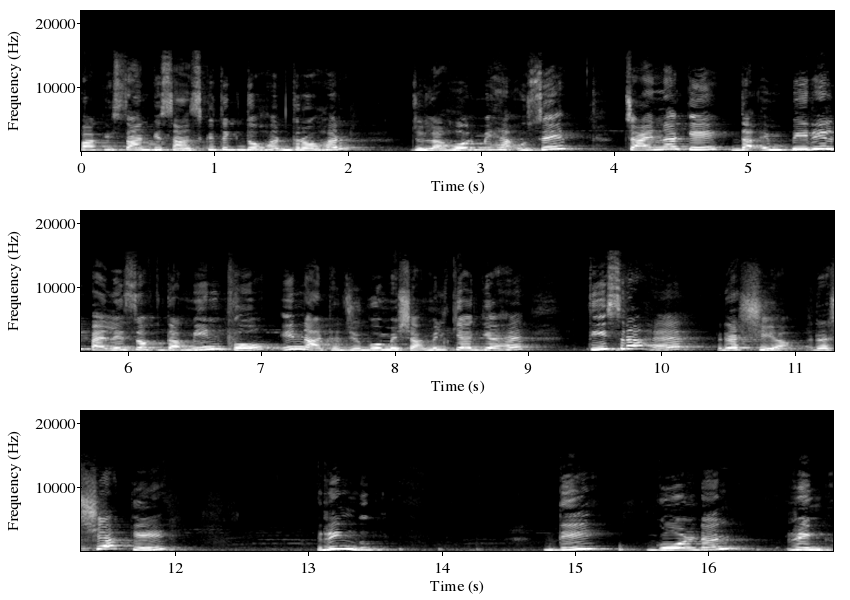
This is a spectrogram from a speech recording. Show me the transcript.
पाकिस्तान की सांस्कृतिक धरोहर जो लाहौर में है, उसे चाइना के द इम्पीरियल पैलेस ऑफ़ दमीन को इन आठ अजूबों में शामिल किया गया है। तीसरा है रशिया। रशिया के रिंग, द गोल्डन रिंग।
